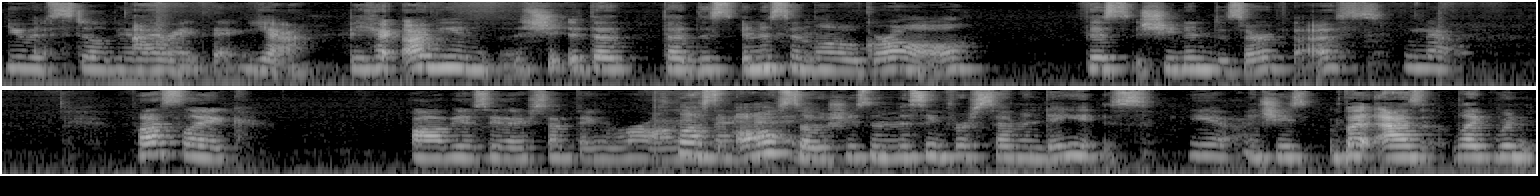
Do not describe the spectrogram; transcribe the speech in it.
You would still do the I- right thing. Yeah, because I mean, she, this innocent little girl, this she didn't deserve this. No. Plus, like, obviously there's something wrong. Plus, the head. also she's been missing for seven days, Yeah. and she's but as like when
